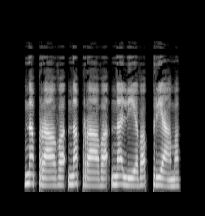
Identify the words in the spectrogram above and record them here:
Направо, направо, налево, прямо.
